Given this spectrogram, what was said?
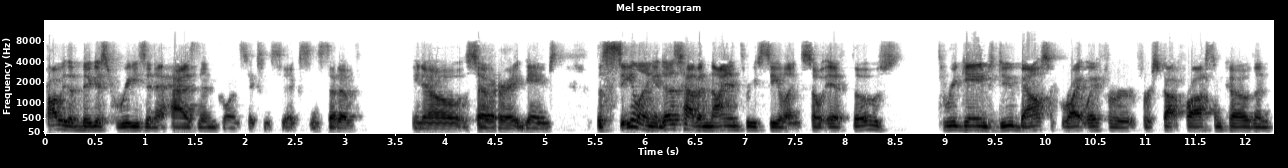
probably the biggest reason it has them going six and six instead of you know seven or eight games. The ceiling it does have a nine and three ceiling. So if those three games do bounce the right way for for Scott Frost and co, then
